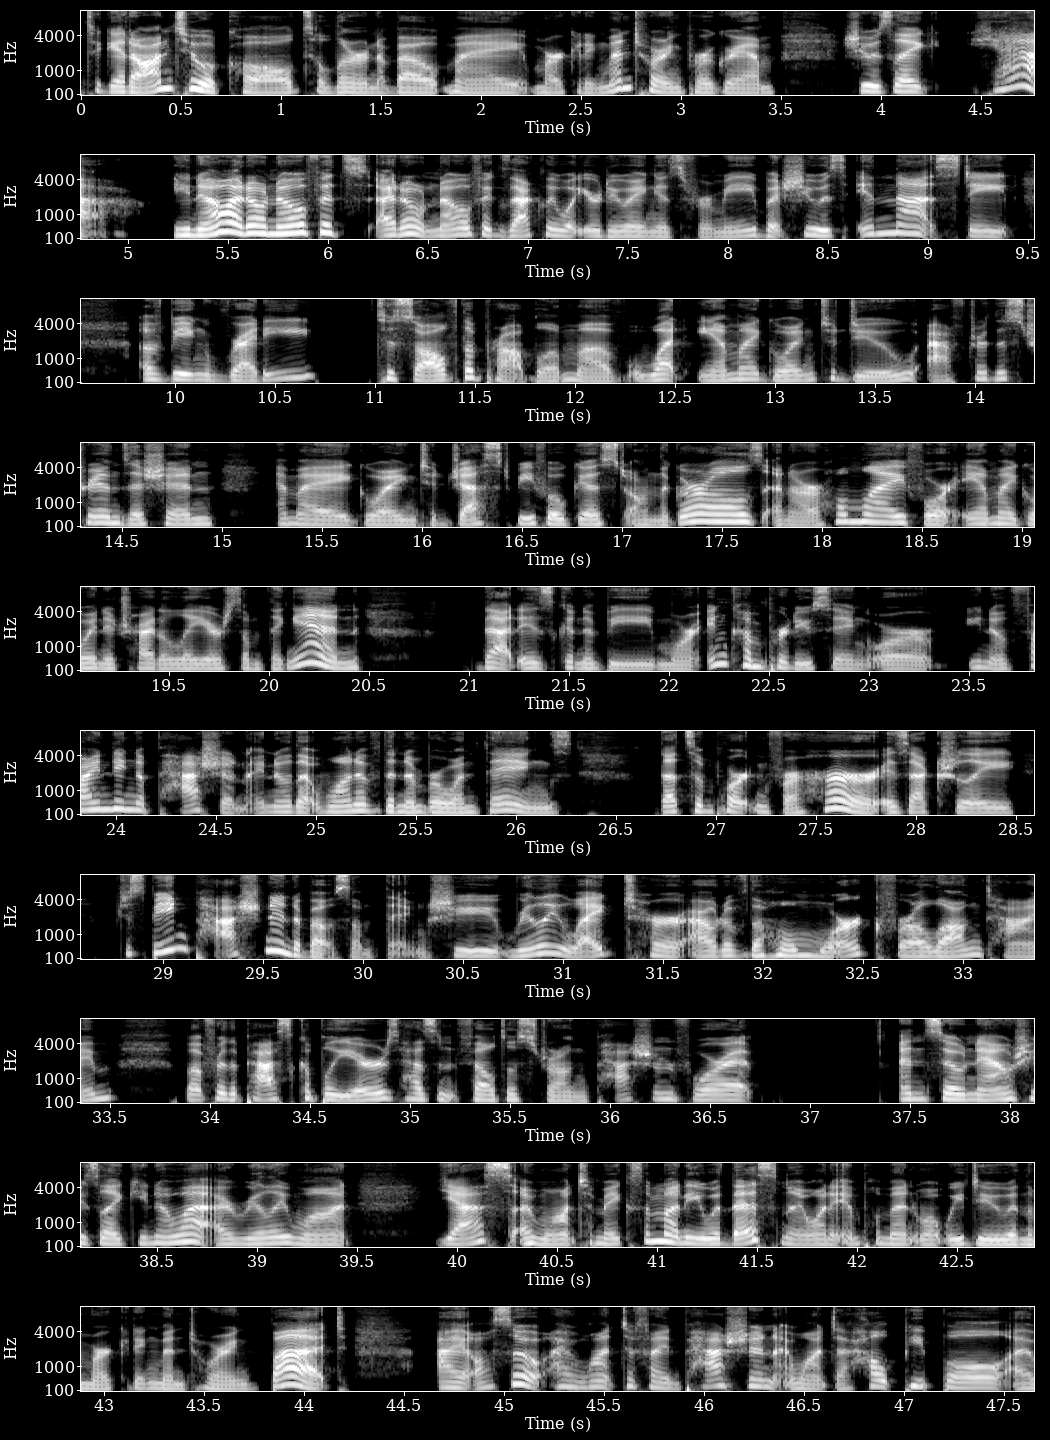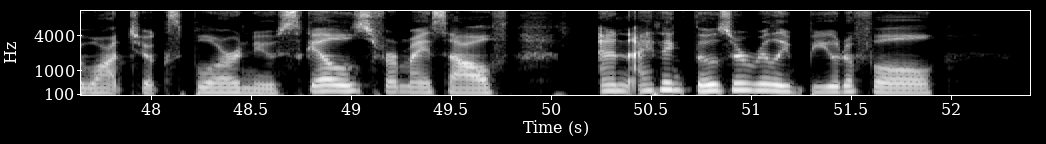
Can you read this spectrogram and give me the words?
to get onto a call to learn about my marketing mentoring program, she was like, "Yeah, you know, I don't know if it's I don't know if exactly what you're doing is for me," but she was in that state of being ready to solve the problem of what am I going to do after this transition? Am I going to just be focused on the girls and our home life or am I going to try to layer something in that is going to be more income producing or, you know, finding a passion. I know that one of the number one things that's important for her is actually just being passionate about something. She really liked her out of the home work for a long time, but for the past couple years hasn't felt a strong passion for it. And so now she's like, "You know what? I really want yes, I want to make some money with this and I want to implement what we do in the marketing mentoring, but I also I want to find passion, I want to help people, I want to explore new skills for myself." And I think those are really beautiful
